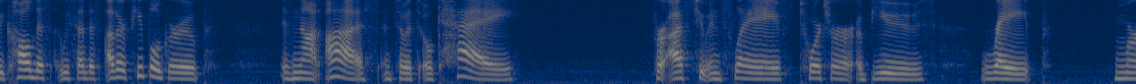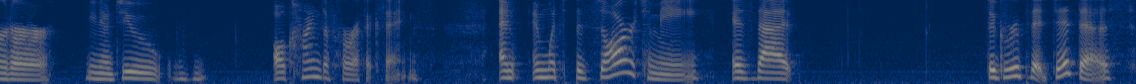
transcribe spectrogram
We called this, we said this other people group is not us, and so it's okay for us to enslave, torture, abuse, rape, murder, you know, do all kinds of horrific things. And and what's bizarre to me is that the group that did this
